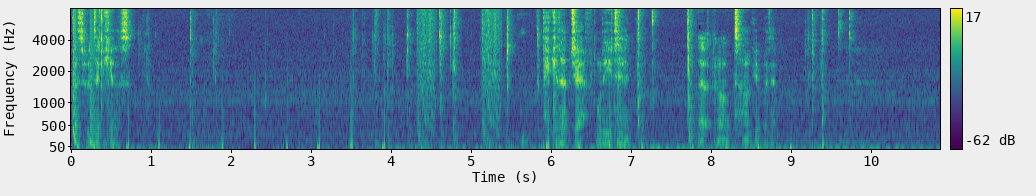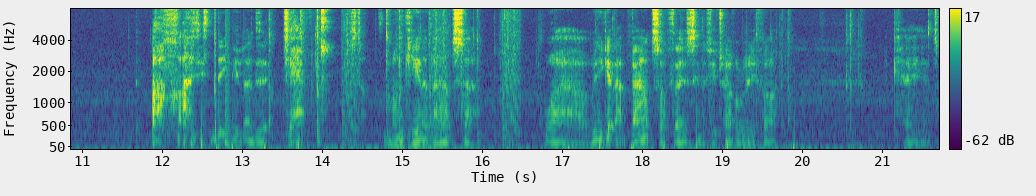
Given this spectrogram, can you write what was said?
That's ridiculous. Pick it up, Jeff. What are you doing? Uh, you're on target with him. Oh, I just neatly landed it. Jeff, stop monkeying about, sir. Wow, when you get that bounce off those things, you travel really far. Okay, it's...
